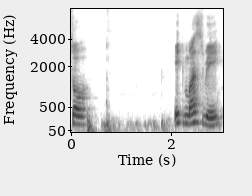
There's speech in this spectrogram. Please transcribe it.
so it must be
